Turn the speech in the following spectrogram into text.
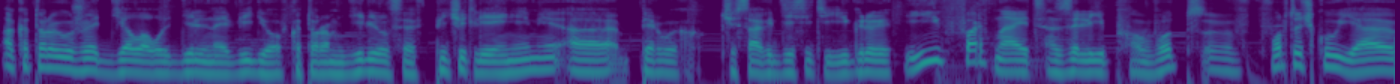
о которой уже делал отдельное видео, в котором делился впечатлениями о первых часах 10 игры. И в Fortnite залип. Вот в форточку я,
